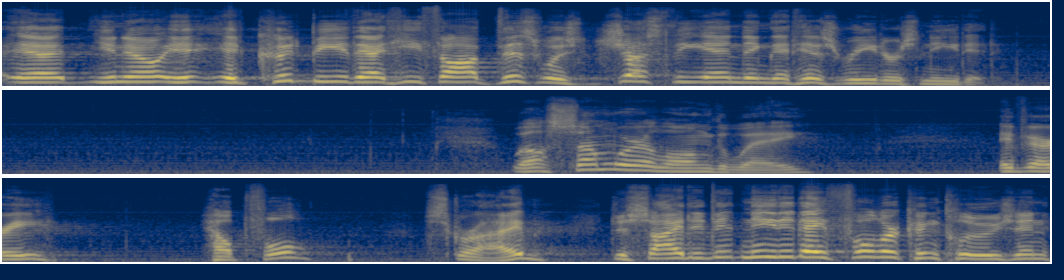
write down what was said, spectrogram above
it, you know, it, it could be that he thought this was just the ending that his readers needed. Well, somewhere along the way, a very helpful scribe decided it needed a fuller conclusion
